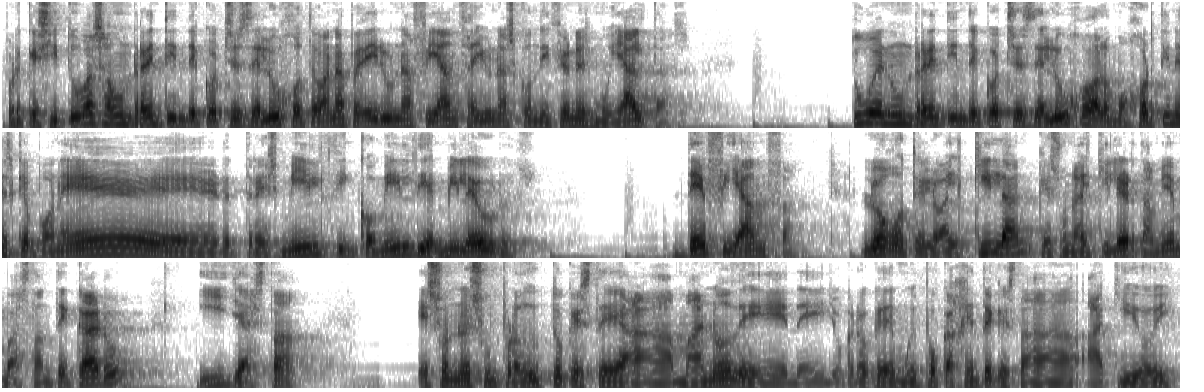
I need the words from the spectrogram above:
Porque si tú vas a un renting de coches de lujo, te van a pedir una fianza y unas condiciones muy altas. Tú en un renting de coches de lujo a lo mejor tienes que poner 3.000, 5.000, 10.000 euros de fianza. Luego te lo alquilan, que es un alquiler también bastante caro, y ya está. Eso no es un producto que esté a mano de, de yo creo que de muy poca gente que está aquí hoy.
